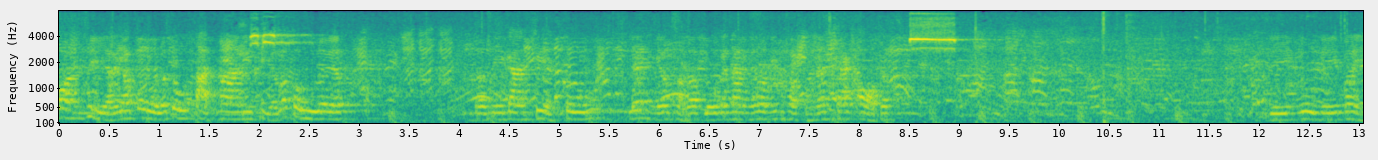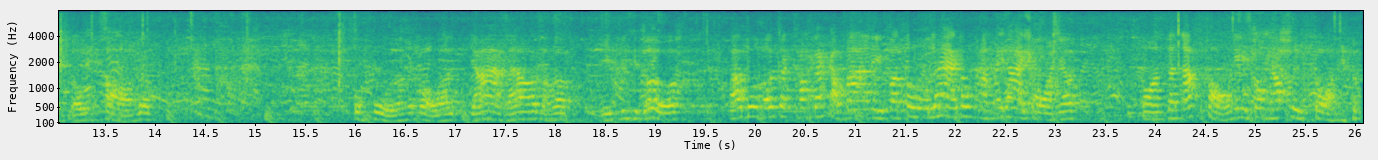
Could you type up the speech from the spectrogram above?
บอลเสียครับโอ้โหแล้วตูตัดมานี่เสียประตูเลยครับเรามีการเปลี่ยนตูเล่นครับสำหรับโลกันนั่งแล้วตอนนี้ถอดมานั้นแจ็คออกครับยิงลูกนี้ไม่ตรงสองครับโอ้โหแล้วไม่บอกว่ายากแล้วสำหรับ อินดิซิเบอร์ครับถ้าพวกเขาจะคัมแบ็กกลับมานี่ประตูแรกต้องทำให้ได้ก่อนครับ ก่อนจะนับสองนี่ต้องนับหนึ่งก่อนครับ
